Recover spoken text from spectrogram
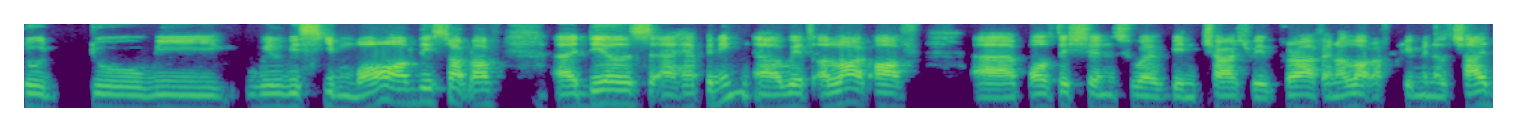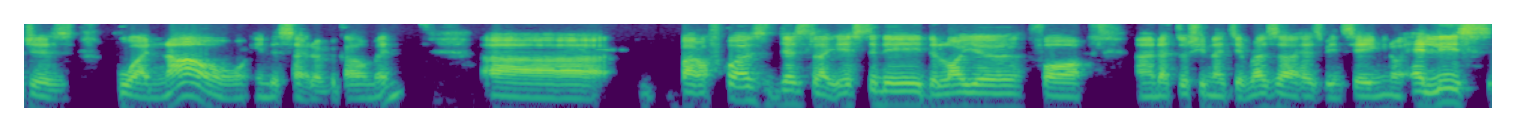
do do we will we see more of these sort of uh, deals uh, happening uh, with a lot of uh, politicians who have been charged with graft and a lot of criminal charges who are now in the side of the government? Uh, but of course, just like yesterday, the lawyer for uh, Datuk Najib Razak has been saying, you know, at least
